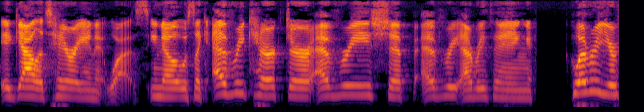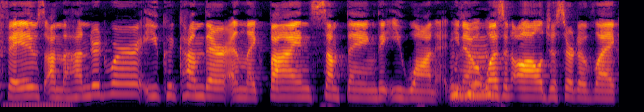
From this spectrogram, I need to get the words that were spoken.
egalitarian it was. You know, it was like every character, every ship, every everything whoever your faves on the hundred were, you could come there and like find something that you wanted. You know, mm-hmm. it wasn't all just sort of like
